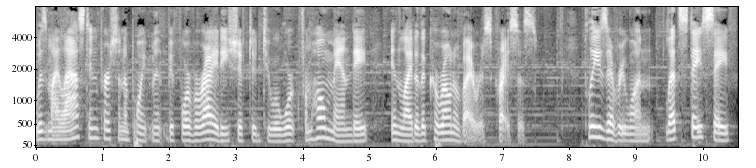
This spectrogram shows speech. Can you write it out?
was my last in person appointment before Variety shifted to a work from home mandate in light of the coronavirus crisis. Please, everyone, let's stay safe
